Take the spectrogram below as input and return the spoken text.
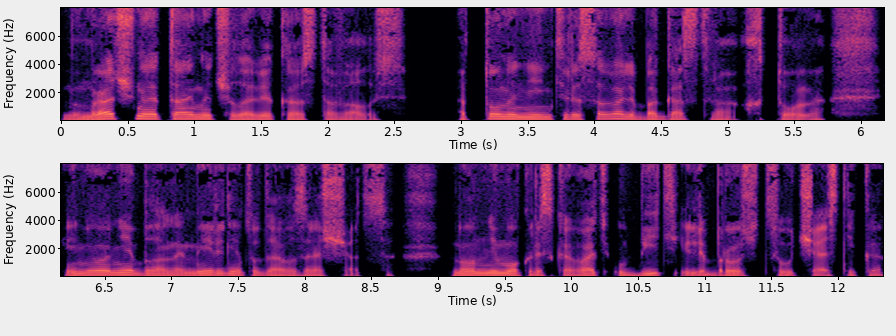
Но мрачная тайна человека оставалась. Аттона не интересовали богатства Хтона, и у него не было намерения туда возвращаться. Но он не мог рисковать убить или броситься участника,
